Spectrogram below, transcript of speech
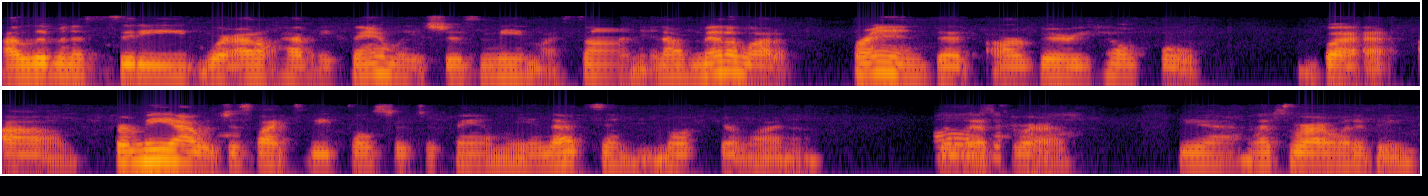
I live in a city where I don't have any family. It's just me and my son, and I've met a lot of friends that are very helpful but um, for me, I would just like to be closer to family, and that's in North Carolina. So oh, that's that where, I, yeah, that's where I want to be.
